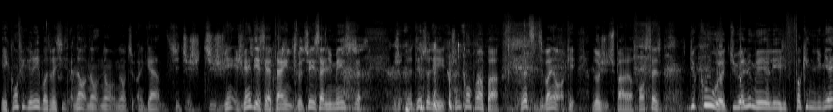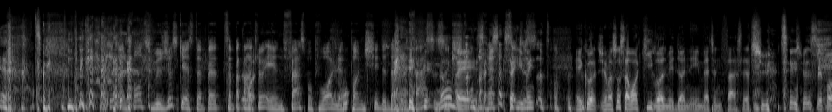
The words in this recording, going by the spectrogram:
et configurer votre système. Non, non, non, non. Regarde, je, viens, je viens de les éteindre. Je veux-tu les allumer? Euh, désolé, je ne comprends pas. Là, tu dis, ben non, OK. Là, je, parle en française. Du coup, euh, tu allumes les, fucking lumières? dans le fond, tu veux juste que cette, patente-là ait une face pour pouvoir le puncher dedans la face. non, mais ça, ça, Écoute, j'aimerais ça savoir qui vole mes données, mettre une face là-dessus. je ne sais pas.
